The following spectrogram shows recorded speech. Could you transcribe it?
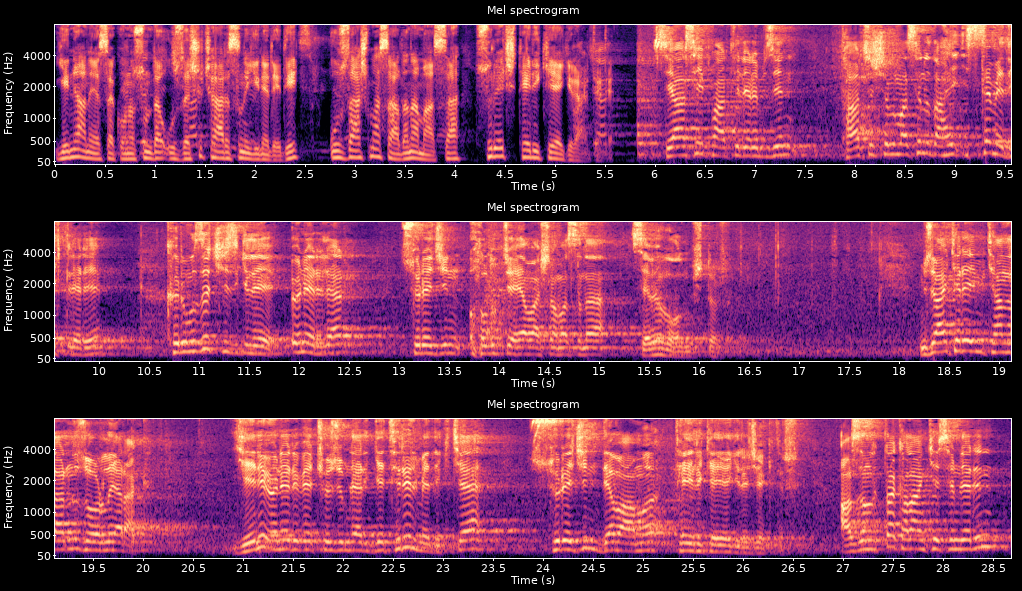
yeni anayasa konusunda uzlaşı çağrısını yineledi, uzlaşma sağlanamazsa süreç tehlikeye girer dedi. Siyasi partilerimizin tartışılmasını dahi istemedikleri kırmızı çizgili öneriler sürecin oldukça yavaşlamasına sebep olmuştur. Müzakere imkanlarını zorlayarak yeni öneri ve çözümler getirilmedikçe sürecin devamı tehlikeye girecektir. Azınlıkta kalan kesimlerin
